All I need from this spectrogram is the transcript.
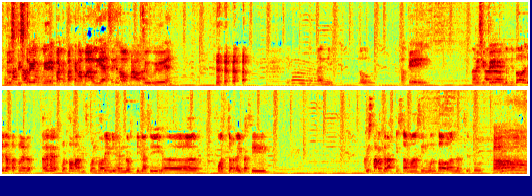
Terus di stream gitu ya, pakai pakai nama alias aja nama palsu gitu ya. Tuh. Oke. Nah, Di situ eh, ya? di situ nanti dapat mulai ada, kayak sponsor lah, disponsorin, di endorse, dikasih eh, voucher, eh kasih kristal gratis sama si Munton dari situ. Oh.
